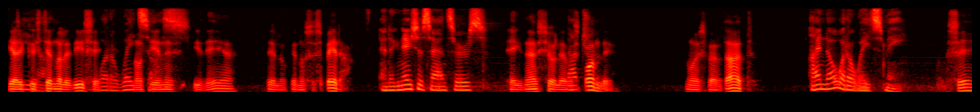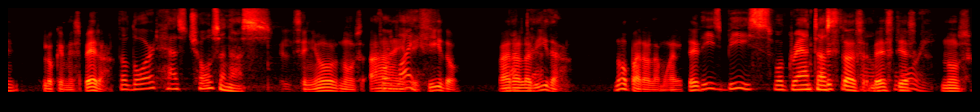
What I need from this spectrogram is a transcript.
Y el cristiano le dice, no tienes idea de lo que nos espera. And Ignatius answers, E Ignacio le responde, no es verdad, I know what awaits me. sé lo que me espera. The Lord has chosen us. El Señor nos ha life, elegido para not la death. vida, no para la muerte. These beasts will grant us the Estas crown of bestias glory, nos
